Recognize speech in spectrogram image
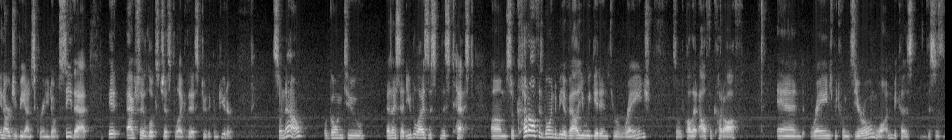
in RGB on screen, you don't see that, it actually looks just like this to the computer. So now we're going to as I said, utilize this, this test. Um, so cutoff is going to be a value we get in through range. So we call that alpha cutoff. And range between 0 and 1 because this is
